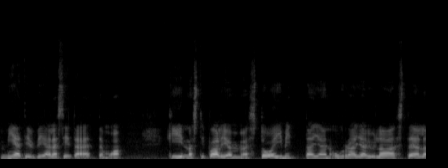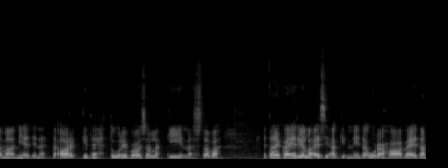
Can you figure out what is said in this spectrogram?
mietin vielä sitä, että mua kiinnosti paljon myös toimittajan ura ja yläasteella. Mä mietin, että arkkitehtuuri voisi olla kiinnostava. Että aika erilaisiakin niitä urahaaveita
